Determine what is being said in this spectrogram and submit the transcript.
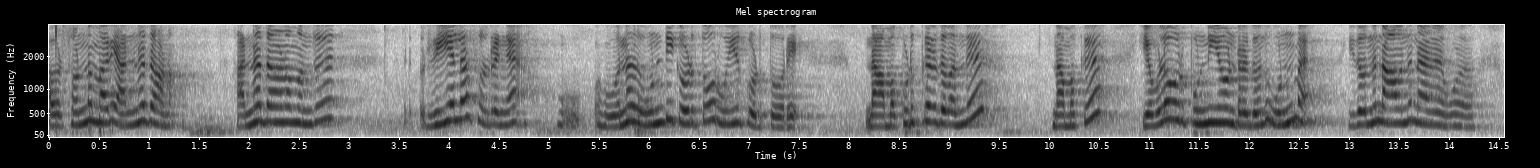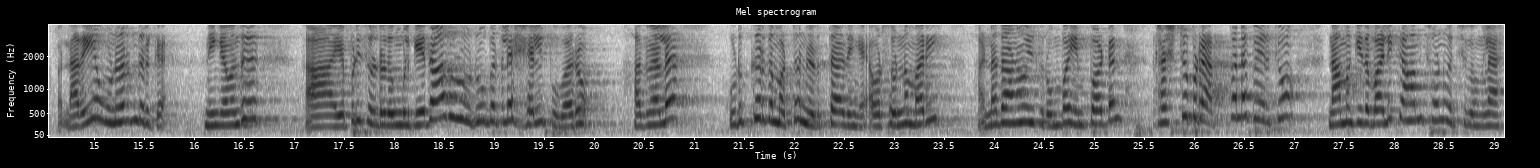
அவர் சொன்ன மாதிரி அன்னதானம். அன்னதானம் வந்து ரியலாக சொல்கிறேங்க ஒன்று உண்டி கொடுத்தோர் உயிர் கொடுத்தோரே. நாம் கொடுக்கறது வந்து நமக்கு எவ்வளோ ஒரு புண்ணியன்றது வந்து உண்மை. இது வந்து நான் வந்து நான் நிறைய உணர்ந்திருக்கேன். நீங்கள் வந்து எப்படி சொல்கிறது உங்களுக்கு ஏதாவது ஒரு ரூபத்தில் ஹெல்ப் வரும். அதனால் கொடுக்கறத மட்டும் நிறுத்தாதீங்க. அவர் சொன்ன மாதிரி அன்னதானம் இஸ் ரொம்ப இம்பார்ட்டன்ட் கஷ்டப்படுற அத்தனை பேருக்கும் நமக்கு இதை வழி காமிச்சோன்னு வச்சுக்கோங்களேன்.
